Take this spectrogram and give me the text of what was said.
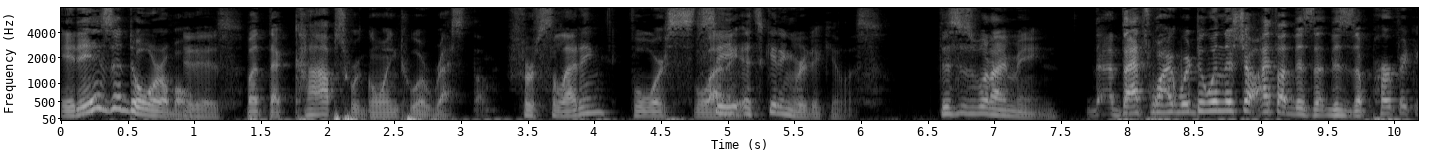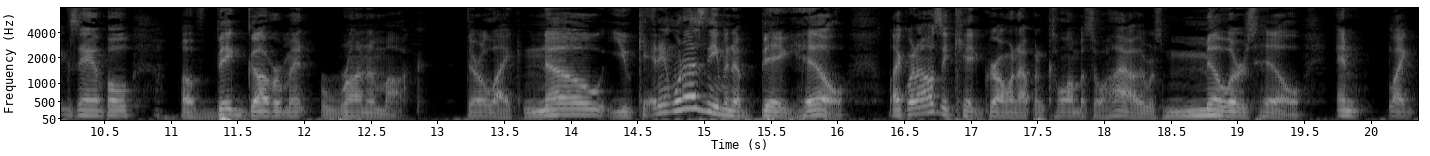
It is adorable. It is. But the cops were going to arrest them For sledding? for sledding. See, it's getting ridiculous. This is what I mean. Th- That's why we're doing this show. I thought this this is a perfect example of big government run amok. They're like, no, you can't. And it wasn't even a big hill. Like when I was a kid growing up in Columbus, Ohio, there was Miller's Hill, and like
